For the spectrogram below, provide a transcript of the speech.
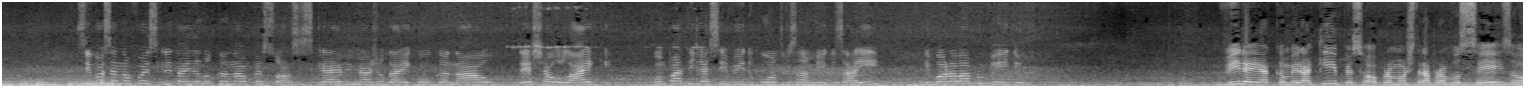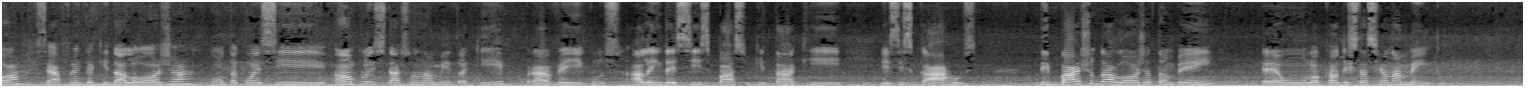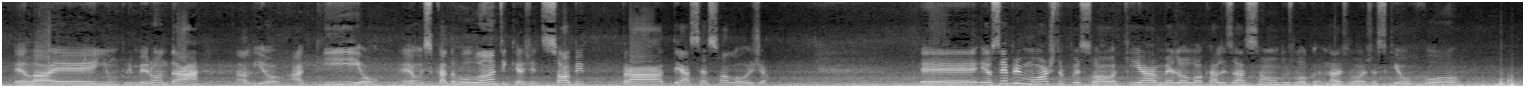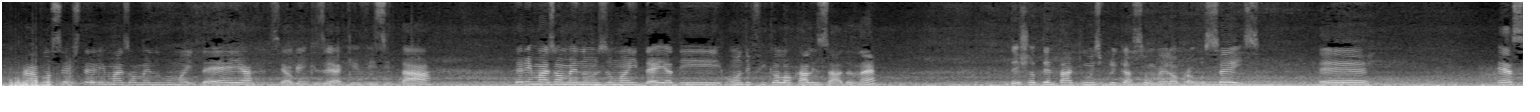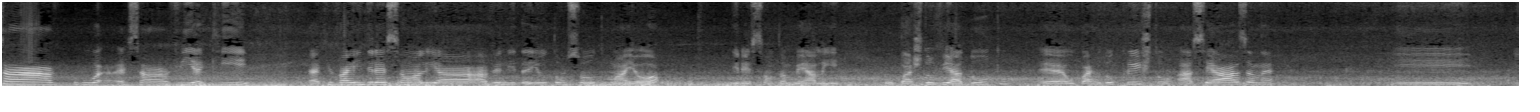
Se você não for inscrito ainda no canal, pessoal, se inscreve, me ajuda aí com o canal, deixa o like, compartilha esse vídeo com outros amigos aí e bora lá pro vídeo. Virei a câmera aqui, pessoal, para mostrar para vocês, ó, essa é a frente aqui da loja, conta com esse amplo estacionamento aqui para veículos, além desse espaço que tá aqui, esses carros, debaixo da loja também é um local de estacionamento. Ela é em um primeiro andar, ali ó, aqui ó, é uma escada rolante que a gente sobe para ter acesso à loja. É, eu sempre mostro, pessoal, aqui a melhor localização dos, nas lojas que eu vou, para vocês terem mais ou menos uma ideia, se alguém quiser aqui visitar, terem mais ou menos uma ideia de onde fica localizada, né? Deixa eu tentar aqui uma explicação melhor para vocês. É, essa rua, essa via aqui é que vai em direção ali à Avenida Hilton Souto Maior, direção também ali por baixo do viaduto, é o bairro do Cristo, a Ceasa, né? E,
